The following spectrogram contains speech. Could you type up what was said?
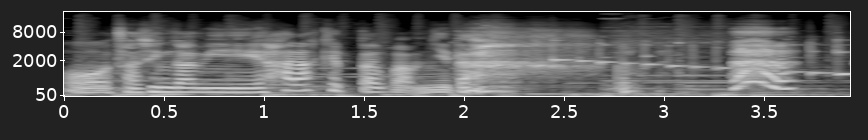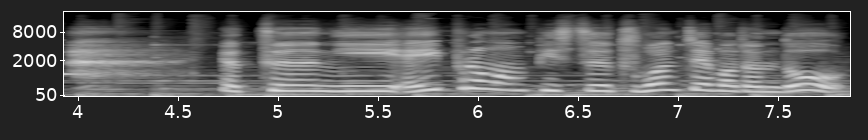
어, 자신감이 하락했다고 합니다. 여튼 이 에이프런 원피스 두 번째 버전도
